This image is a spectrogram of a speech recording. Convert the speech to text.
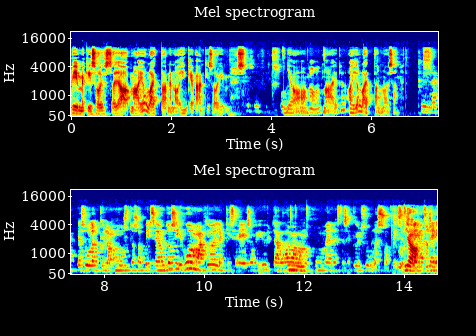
viime kisoissa ja mä aion laittaa ne noihin kevään kisoihin myös. Joo, mä aion- aion laittaa noin samat. Kyllä, ja sulle kyllä musta sopii. Se on tosi, huomaa, että joillekin se ei sovi yhtään lavalla, Mm. mutta mun mielestä se kyllä sulle sopii. Se Joo. Tosi hyvä.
